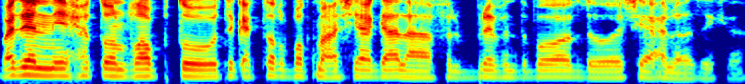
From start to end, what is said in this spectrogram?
بعدين يحطون ربط وتقعد تربط مع أشياء قالها في ال Brave the Bold وأشياء حلوة زي كذا.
